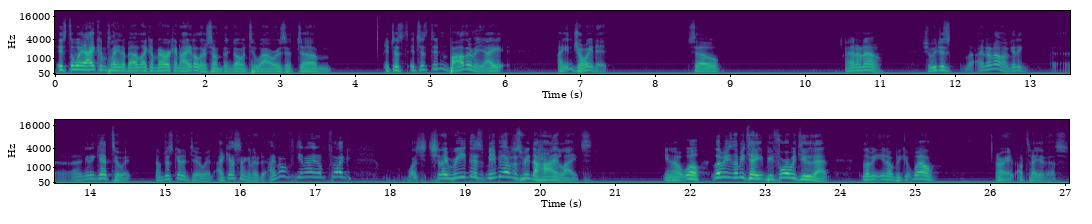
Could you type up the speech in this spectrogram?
it's the way I complain about like American Idol or something going two hours. It um, it just it just didn't bother me. I I enjoyed it. So I don't know. Should we just? I don't know. I'm gonna uh, I'm gonna get to it. I'm just gonna do it. I guess I'm gonna do. It. I don't. You know. I don't feel like. What should, should I read this? Maybe I'll just read the highlights. You know. Well, let me let me tell you before we do that. Let me. You know. Because well. All right. I'll tell you this.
